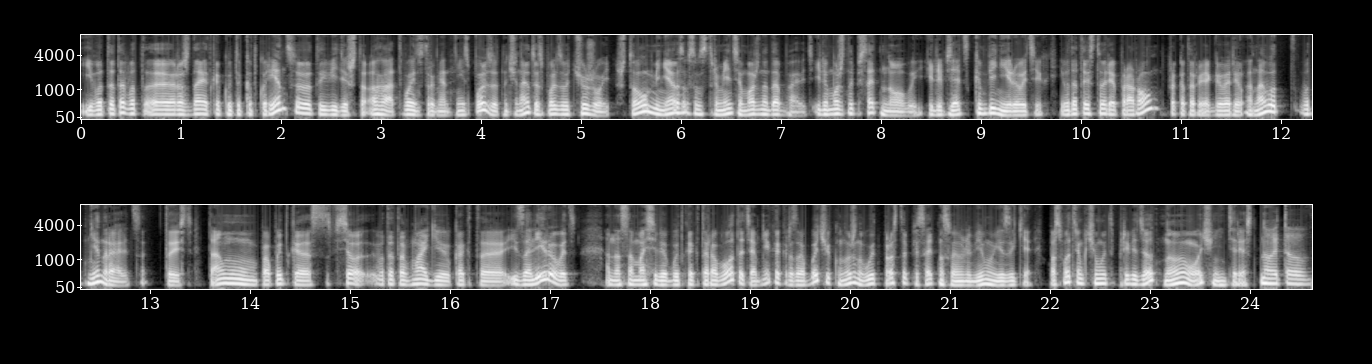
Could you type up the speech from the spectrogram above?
И вот это вот э, рождает какую-то конкуренцию. Ты видишь, что, ага, твой инструмент не используют, начинают использовать чужой. Что у меня в инструменте можно добавить? Или можно написать новый, или взять, скомбинировать их. И вот эта история про ROM, про которую я говорил, она вот, вот мне нравится. То есть там попытка все, вот эту магию как-то изолировать, она сама себе будет как-то работать, а мне как разработчику нужно будет просто писать на своем любимом языке. Посмотрим, к чему это приведет, но очень интересно. Но это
